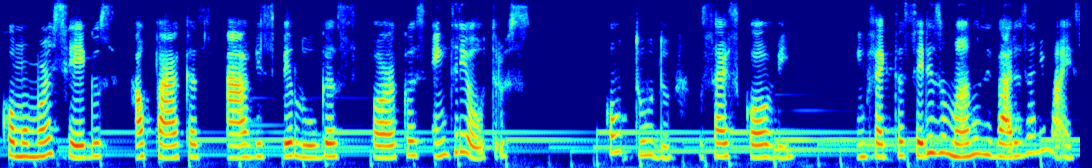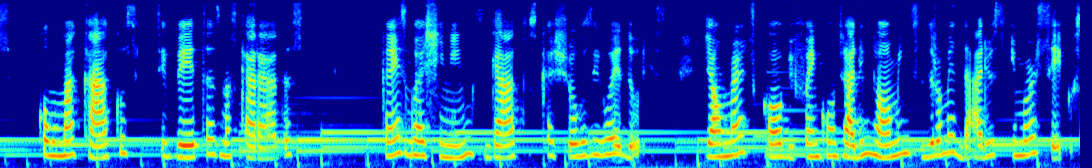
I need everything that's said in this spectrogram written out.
como morcegos, alpacas, aves, belugas, porcos, entre outros. Contudo, o SARS-CoV infecta seres humanos e vários animais, como macacos, civetas mascaradas, cães guaxinins, gatos, cachorros e roedores. Já o MERS-CoV foi encontrado em homens, dromedários e morcegos.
